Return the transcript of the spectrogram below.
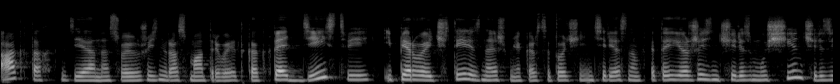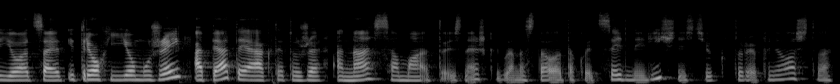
актах», где она свою жизнь рассматривает как пять действий. И первые четыре, знаешь, мне кажется, это очень интересно. Это ее жизнь через мужчин, через ее отца и трех ее мужей. А пятый акт — это уже она сама. То есть, знаешь, когда она стала такой цельной личностью, которая поняла, что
